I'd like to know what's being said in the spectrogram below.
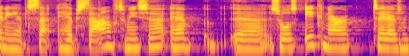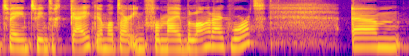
planning heb, heb staan. Of tenminste, heb, uh, zoals ik naar 2022 kijk en wat daarin voor mij belangrijk wordt. Um,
